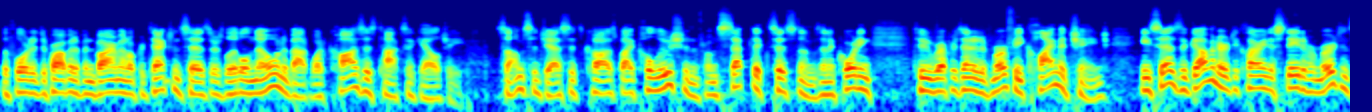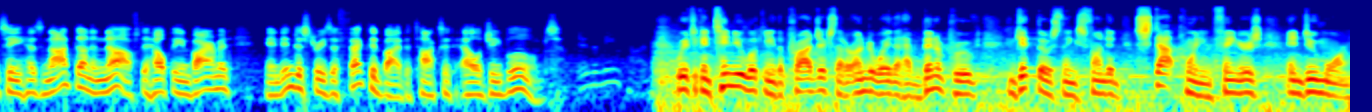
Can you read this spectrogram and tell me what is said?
The Florida Department of Environmental Protection says there's little known about what causes toxic algae. Some suggest it's caused by pollution from septic systems. And according to Representative Murphy, climate change He says the governor declaring a state of emergency has not done enough to help the environment and industries affected by the toxic algae blooms. We have to continue looking at the projects that are underway that have been approved, get those things funded, stop pointing fingers, and do more.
